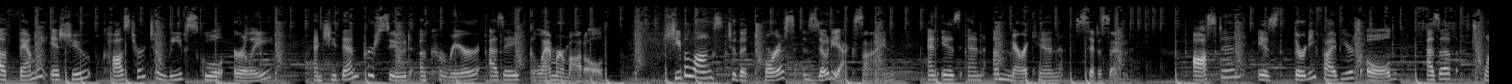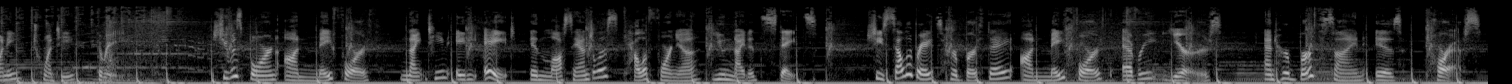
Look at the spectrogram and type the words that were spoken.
A family issue caused her to leave school early, and she then pursued a career as a glamour model. She belongs to the Taurus zodiac sign and is an American citizen. Austin is 35 years old as of 2023. She was born on May 4th, 1988, in Los Angeles, California, United States. She celebrates her birthday on May 4th every years, and her birth sign is Taurus.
